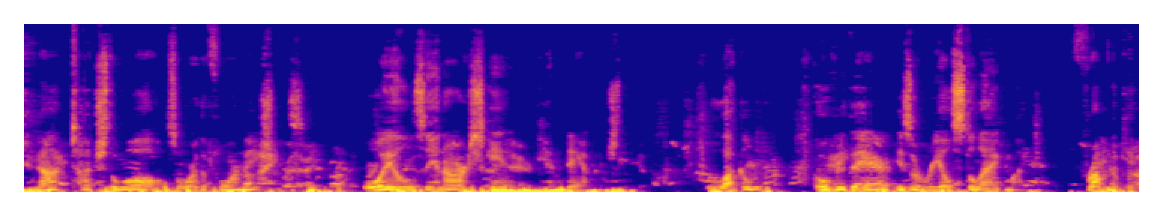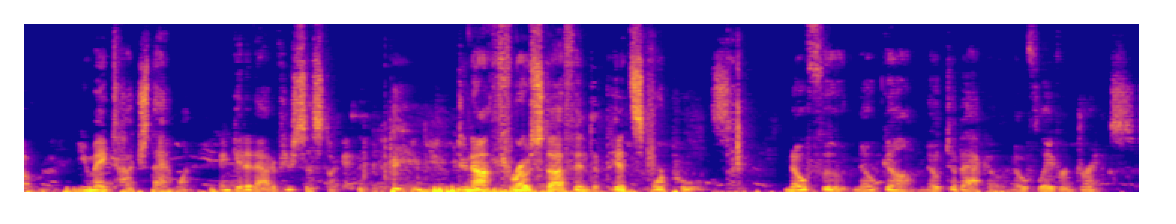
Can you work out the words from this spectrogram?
Do not touch the walls or the formations. Oils in our skin can damage them. Luckily, over there is a real stalagmite from the cave. You may touch that one and get it out of your system. Do not throw stuff into pits or pools. No food, no gum, no tobacco, no flavored drinks.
